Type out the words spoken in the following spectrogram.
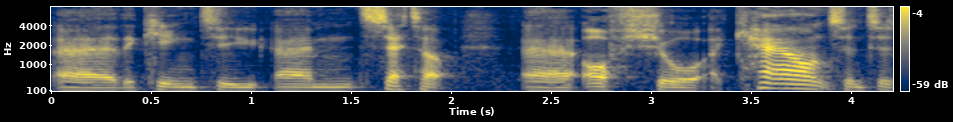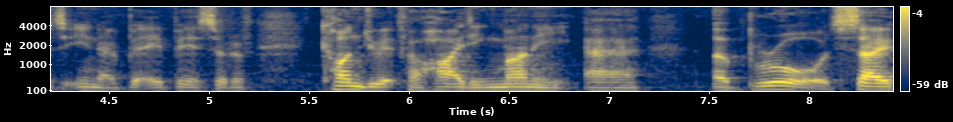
uh, the king to um, set up. Uh, offshore accounts and to you know be, be, a sort of conduit for hiding money uh, abroad. So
